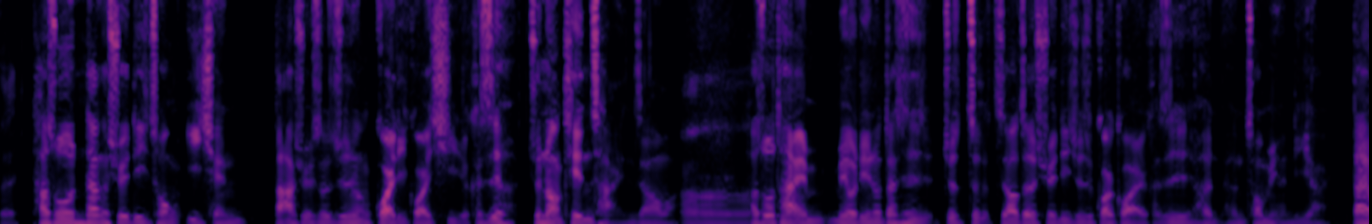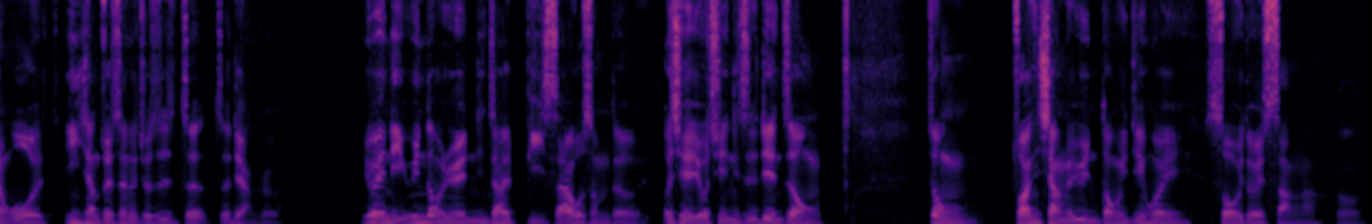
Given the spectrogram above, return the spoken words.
对，他说那个学弟从以前。大学时候就是那种怪里怪气的，可是就那种天才，你知道吗？他说他也没有联络，但是就这个知道这个学历就是怪怪的，可是很很聪明很厉害。但我印象最深刻就是这这两个，因为你运动员你在比赛或什么的，而且尤其你是练这种这种专项的运动，一定会受一堆伤啊。嗯。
